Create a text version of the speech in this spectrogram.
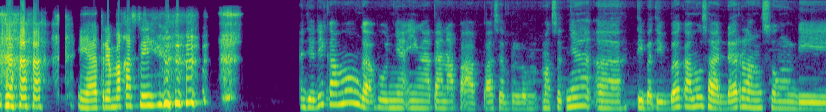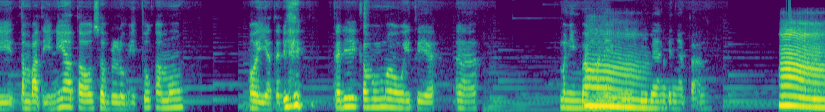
ya, terima kasih. Jadi kamu nggak punya ingatan apa-apa sebelum, maksudnya eh, tiba-tiba kamu sadar langsung di tempat ini atau sebelum itu kamu, oh iya tadi tadi kamu mau itu ya eh, menimbang mana Hmm. mimpi dan kenyataan. Hmm.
